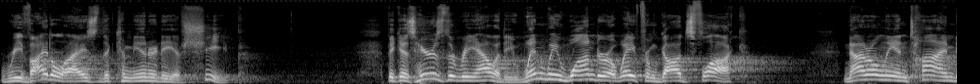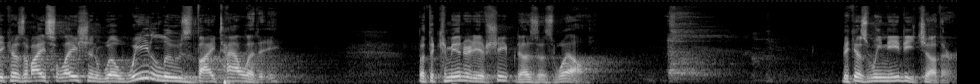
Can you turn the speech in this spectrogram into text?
revitalize the community of sheep. Because here's the reality when we wander away from God's flock, not only in time because of isolation will we lose vitality, but the community of sheep does as well. Because we need each other.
